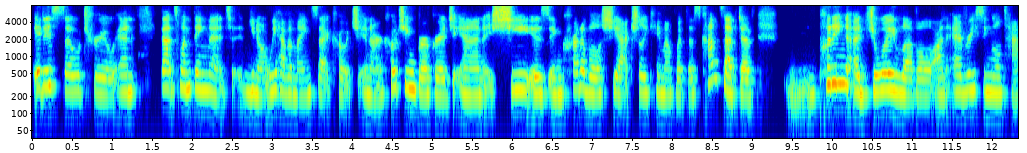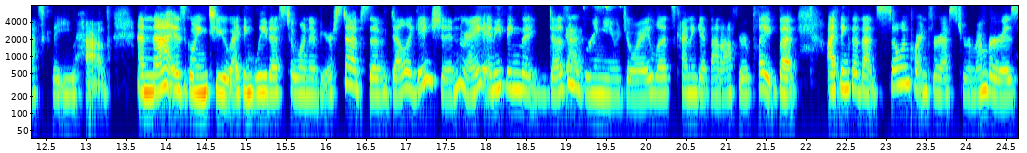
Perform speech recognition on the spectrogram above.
it is so true. And that's one thing that you know we have a mindset coach in our coaching brokerage, and she is incredible. She actually came up with this concept of putting a joy level on every single task that you have. And that is going to, I think, lead us to one of your steps of delegation, right? Anything that doesn't yes. bring you joy, let's kind of get that off your plate. But I think that that's so important for us to remember is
